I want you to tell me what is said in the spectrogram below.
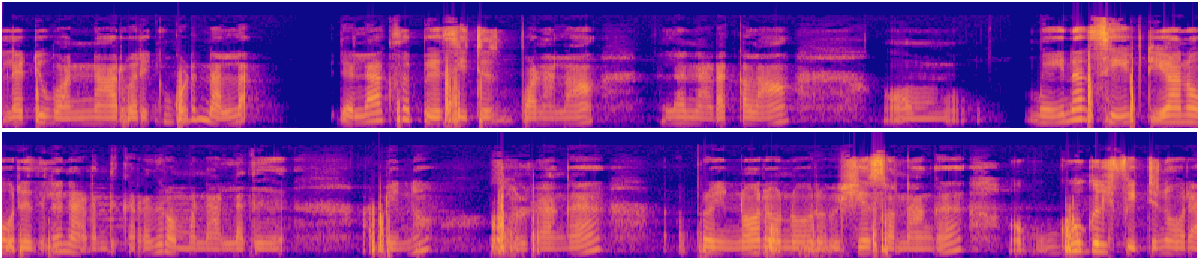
இல்லாட்டி ஒன் ஹவர் வரைக்கும் கூட நல்லா ரிலாக்ஸாக பேசிட்டு பண்ணலாம் நல்லா நடக்கலாம். மெயினாக சேஃப்டியான ஒரு இதில் நடந்துக்கிறது ரொம்ப நல்லது அப்படின்னு சொல்கிறாங்க அப்புறம் இன்னொரு இன்னொரு விஷயம் சொன்னாங்க. கூகுள் ஃபிட்னு ஒரு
